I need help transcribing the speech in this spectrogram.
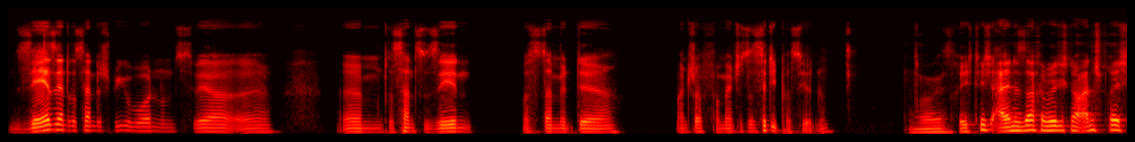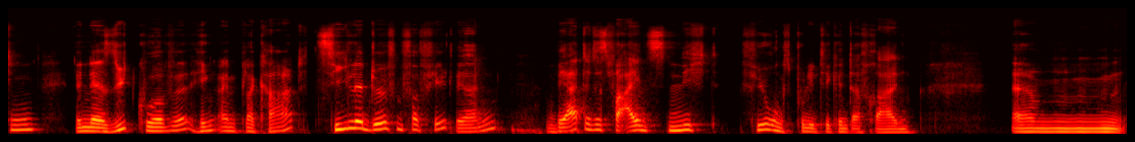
ein sehr, sehr interessantes Spiel geworden und es wäre äh, äh, interessant zu sehen, was da mit der Mannschaft von Manchester City passiert. Ne? Das ist richtig. Eine Sache würde ich noch ansprechen. In der Südkurve hing ein Plakat: Ziele dürfen verfehlt werden, Werte des Vereins nicht, Führungspolitik hinterfragen. Ähm,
